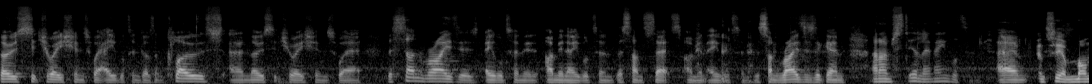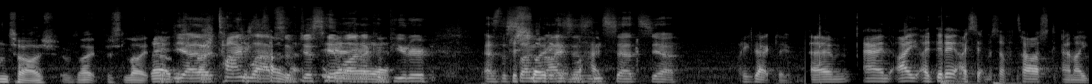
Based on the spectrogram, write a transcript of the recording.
those situations where Ableton doesn't close, and those situations where the sun rises, Ableton, i- I'm in Ableton. The sun sets, I'm in Ableton. The sun rises again, and I'm still in Ableton. Um, You can see a montage of like just like Yeah, just yeah, a like- time lapse time of lapse. just him Yeah, on yeah, a yeah. computer as the Just sun rises getting and sets. Yeah. Exactly. Um, and I, I did it. I set myself a task, and I,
